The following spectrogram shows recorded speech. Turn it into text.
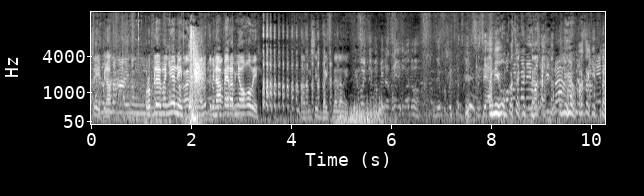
Kasi pina problema niyo yan eh. Pinaperam niyo ako eh. Sabi kasi bike na lang eh. Hindi mo, hindi mo pinatay yung ano. Hindi. Iniwan pa sa gitna. iniwan pa sa gitna.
